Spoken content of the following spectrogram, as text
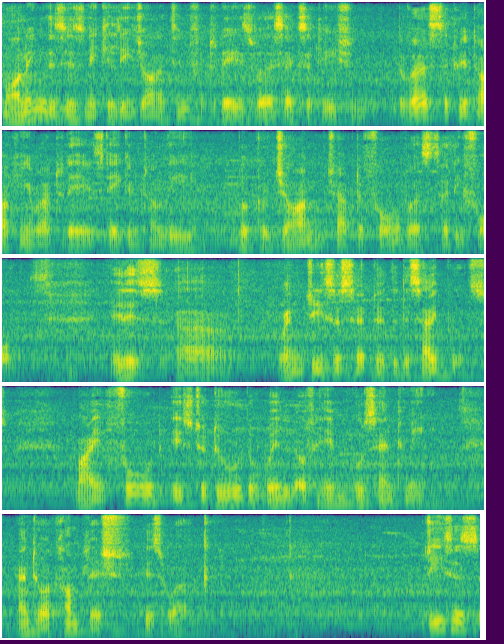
morning. This is Nikhil D. Jonathan for today's verse exhortation. The verse that we're talking about today is taken from the book of John, chapter 4, verse 34. It is uh, when Jesus said to the disciples, My food is to do the will of him who sent me and to accomplish his work. Jesus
